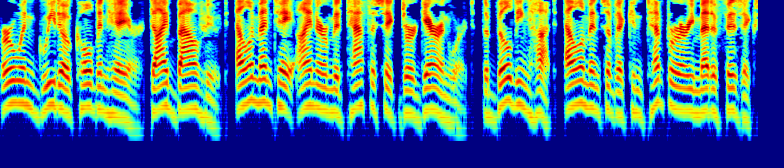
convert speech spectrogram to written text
Erwin Guido Kolbenheyer Die Bauhut, Elemente einer Metaphysik der Gegenwart, The Building Hut, Elements of a Contemporary Metaphysics,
